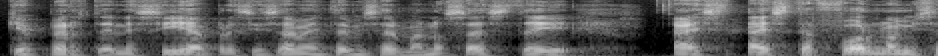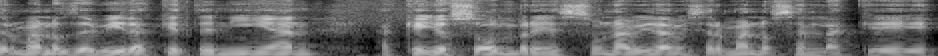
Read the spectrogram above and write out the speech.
que pertenecía precisamente, mis hermanos, a este, a, esta forma, mis hermanos, de vida que tenían aquellos hombres, una vida, mis hermanos, en la que,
